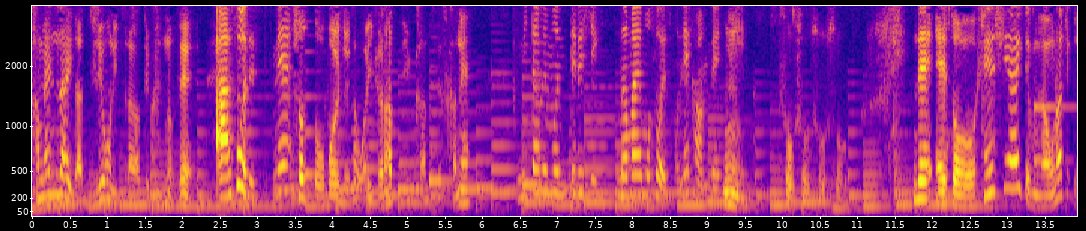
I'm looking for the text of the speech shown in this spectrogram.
仮面ライダージオにつながってくるので、あ、そうですね。ちょっと覚えておいた方がいいかなっていう感じですかね。見た目も似てるし、名前もそうですもんね、完全に。そうそうそうそう。で、えっ、と、変身アイテムが同じく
